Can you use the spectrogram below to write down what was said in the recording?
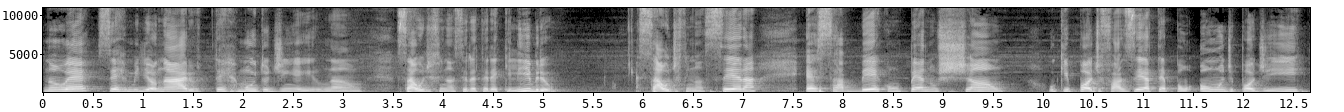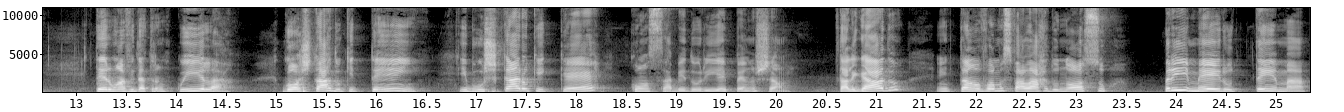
não é ser milionário, ter muito dinheiro, não. Saúde financeira é ter equilíbrio. Saúde financeira é saber com o pé no chão o que pode fazer, até onde pode ir, ter uma vida tranquila, gostar do que tem e buscar o que quer com sabedoria e pé no chão. Tá ligado? Então vamos falar do nosso primeiro tema.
